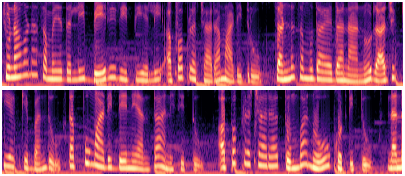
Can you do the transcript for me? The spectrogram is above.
ಚುನಾವಣಾ ಸಮಯದಲ್ಲಿ ಬೇರೆ ರೀತಿಯಲ್ಲಿ ಅಪಪ್ರಚಾರ ಮಾಡಿದ್ರು. ಸಣ್ಣ ಸಮುದಾಯದ ನಾನು ರಾಜಕೀಯಕ್ಕೆ ಬಂದು ತಪ್ಪು ಮಾಡಿದ್ದೇನೆ ಅಂತ ಅನಿಸಿತ್ತು. ಅಪಪ್ರಚಾರ ತುಂಬಾ ನೋವು ಕೊಟ್ಟಿತ್ತು. ನನ್ನ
